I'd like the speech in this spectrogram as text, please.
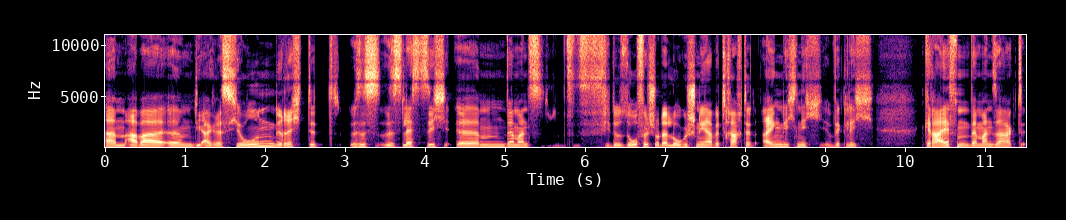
Ähm, aber ähm, die Aggression richtet, es, ist, es lässt sich, ähm, wenn man es philosophisch oder logisch näher betrachtet, eigentlich nicht wirklich greifen, wenn man sagt,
